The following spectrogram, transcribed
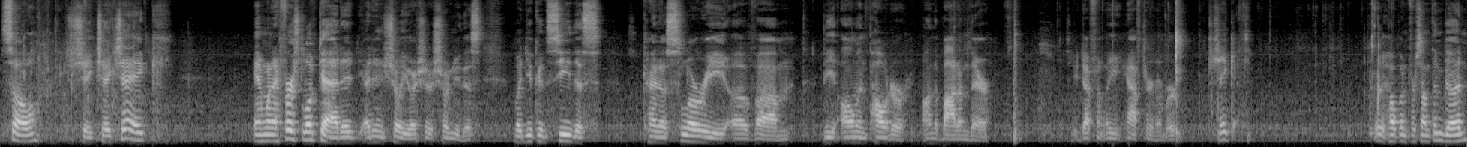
So, shake, shake, shake. And when I first looked at it, I didn't show you, I should have shown you this, but you could see this kind of slurry of um, the almond powder on the bottom there. So you definitely have to remember to shake it. Really hoping for something good.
